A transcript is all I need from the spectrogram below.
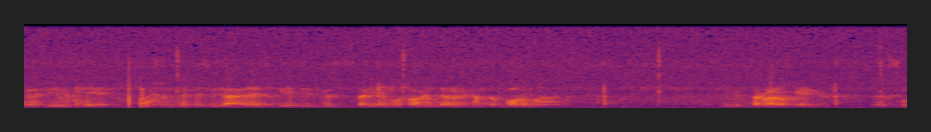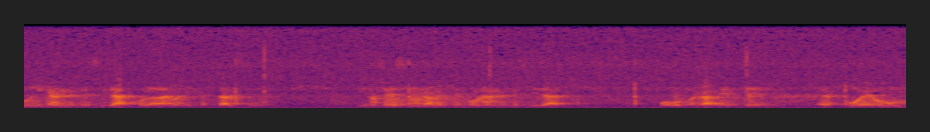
Es decir, que muchas necesidades quiere decir que estaríamos solamente analizando formas. Es decir, está claro que eh, su única necesidad fue la de manifestarse y no sé si realmente fue una necesidad o realmente eh, fue un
